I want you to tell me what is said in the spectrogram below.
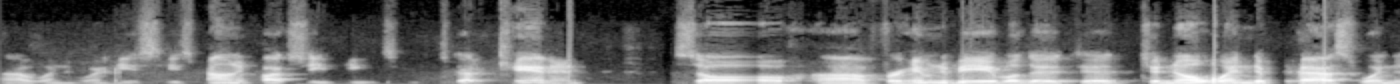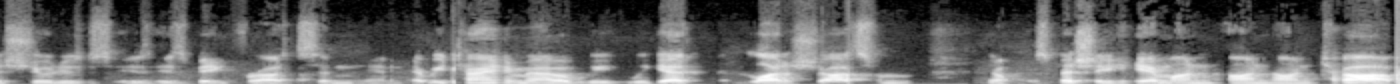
uh, when when he's he's pounding pucks. He, he's got a cannon, so uh, for him to be able to, to, to know when to pass, when to shoot is is, is big for us. And, and every time uh, we we get a lot of shots from you know especially him on on on top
